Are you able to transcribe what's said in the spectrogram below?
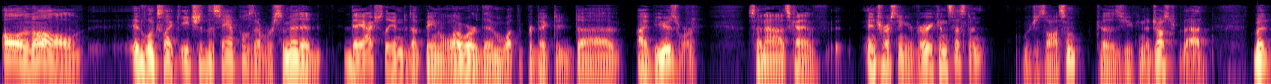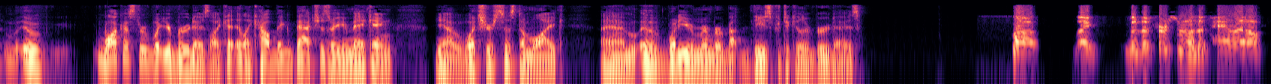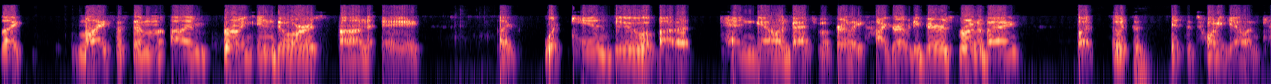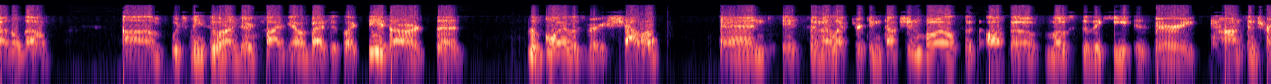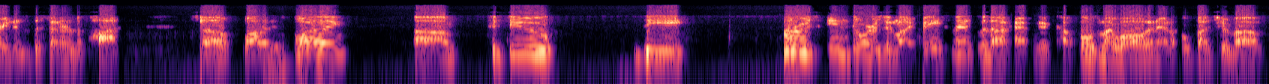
all in all, it looks like each of the samples that were submitted, they actually ended up being lower than what the predicted uh, IBUs were. So now it's kind of interesting. You're very consistent, which is awesome because you can adjust for that. But uh, walk us through what your brew day is like. Like how big batches are you making? You know, what's your system like? And uh, what do you remember about these particular brew days? Well, like with the first one with the pale ale, like my system, I'm brewing indoors on a what can do about a 10 gallon batch of a fairly high gravity beers brew in a bag, but so it's a it's a 20 gallon kettle though, um, which means that when I'm doing five gallon batches like these are, the the boil is very shallow. And it's an electric induction boil, so it's also most of the heat is very concentrated at the center of the pot. So while it is boiling, um, to do the brews indoors in my basement without having to cut holes in my wall and add a whole bunch of um,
